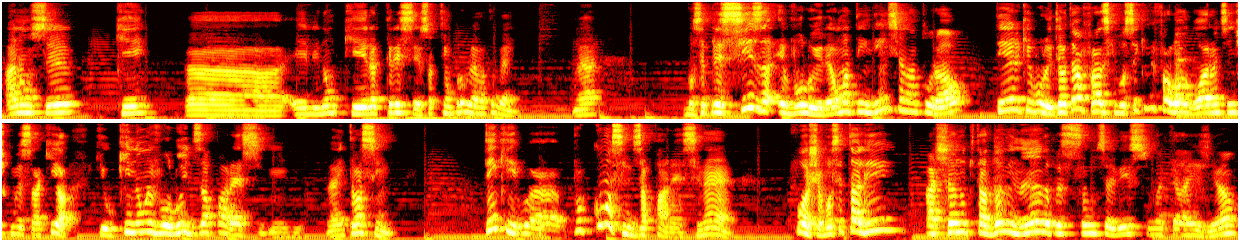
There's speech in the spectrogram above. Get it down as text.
a não ser que uh, ele não queira crescer. Só que tem um problema também, né? Você precisa evoluir, é uma tendência natural ter que evoluir. Tem até uma frase que você que me falou agora, antes de a gente começar aqui, ó, que o que não evolui desaparece. Uhum. Né? Então, assim, tem que. Uh, como assim desaparece, né? Poxa, você tá ali achando que está dominando a prestação de serviço naquela região,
